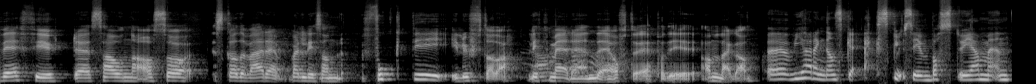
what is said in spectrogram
vedfyrt eh, sauna, og så skal det være veldig sånn fuktig i lufta, da. Litt mer enn det ofte er på de anleggene. Eh, Vi har en ganske eksklusiv badstue hjemme. En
